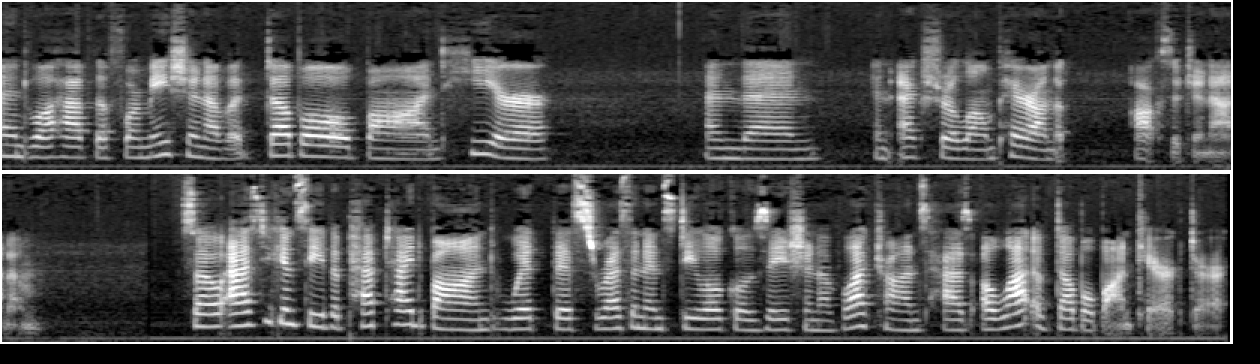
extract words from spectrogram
And we'll have the formation of a double bond here and then an extra lone pair on the oxygen atom. So as you can see, the peptide bond with this resonance delocalization of electrons has a lot of double bond character.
